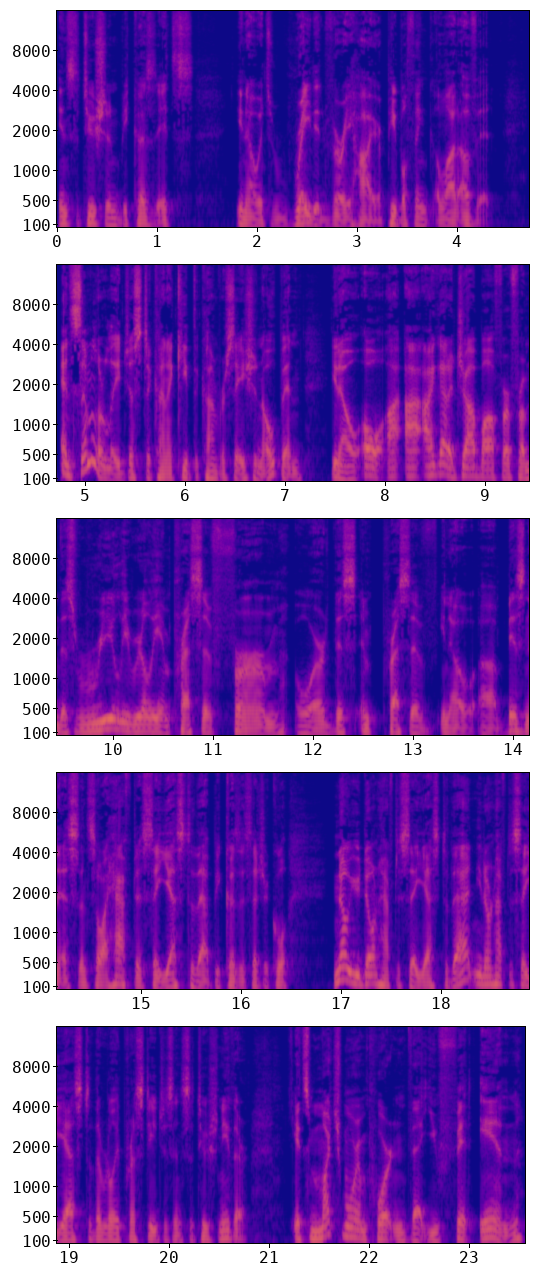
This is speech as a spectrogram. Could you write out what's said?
institution because it's, you know, it's rated very high, or people think a lot of it." And similarly, just to kind of keep the conversation open, you know, oh, I, I- got a job offer from this really, really impressive firm or this impressive, you know, uh, business, and so I have to say yes to that because it's such a cool. No, you don't have to say yes to that. And you don't have to say yes to the really prestigious institution either. It's much more important that you fit in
